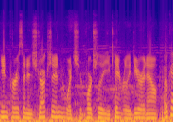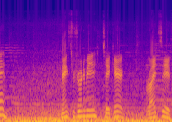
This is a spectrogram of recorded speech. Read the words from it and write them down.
in-person instruction, which unfortunately you can't really do right now. Okay, thanks for joining me. Take care. Ride safe.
